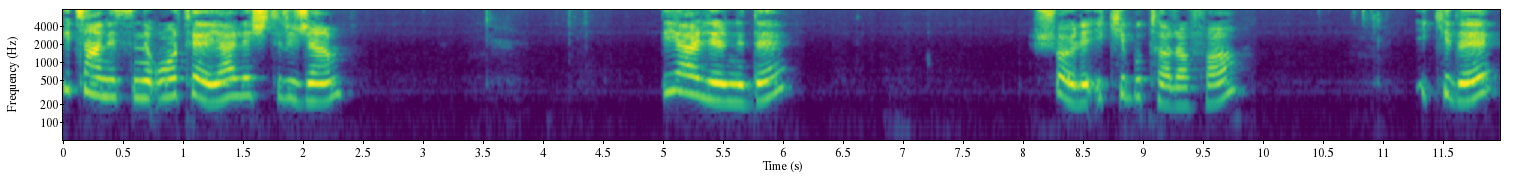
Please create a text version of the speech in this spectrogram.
Bir tanesini ortaya yerleştireceğim. Diğerlerini de şöyle iki bu tarafa iki de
